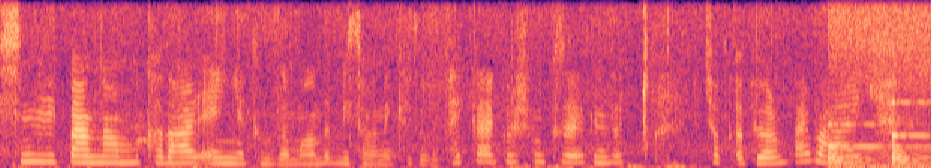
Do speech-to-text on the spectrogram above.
Şimdilik benden bu kadar. En yakın zamanda bir sonraki videoda tekrar görüşmek üzere. Hepinizi çok öpüyorum. Bay bay.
